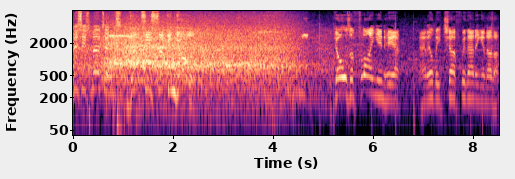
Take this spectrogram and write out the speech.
This is Mertens. That's his second goal. The goals are flying in here, and he'll be chuffed with adding another.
